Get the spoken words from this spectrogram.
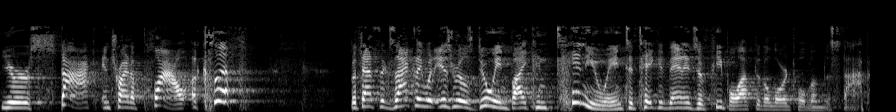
your stock and try to plow a cliff? But that's exactly what Israel's doing by continuing to take advantage of people after the Lord told them to stop.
